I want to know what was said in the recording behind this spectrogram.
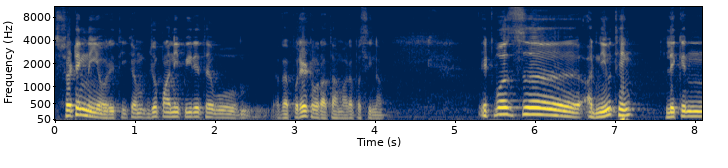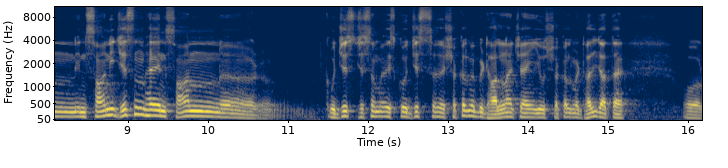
سویٹنگ نہیں ہو رہی تھی کہ ہم جو پانی پی رہے تھے وہ ویپوریٹ ہو رہا تھا ہمارا پسینہ۔ It was a new thing لیکن انسانی جسم ہے، انسان uh, کو جس جسم اس کو جس شکل میں بھی ڈھالنا چاہیں یہ اس شکل میں ڈھل جاتا ہے۔ اور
